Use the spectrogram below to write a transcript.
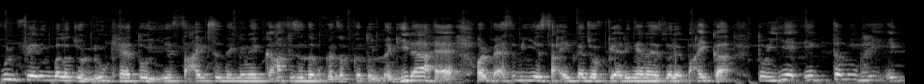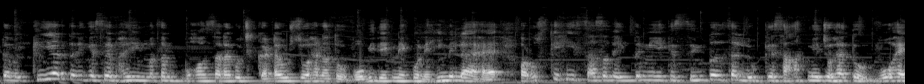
फुल फेयरिंग वाला जो लुक है तो ये साइड से देखने में काफ़ी ज़्यादा गजब का तो लग ही रहा है। और वैसे भी ये साइड का जो फेयरिंग है ना इस वाले बाइक का तो ये एकदम ही भाई, एकदम क्लियर तरीके से भाई मतलब बहुत सारा कुछ कटआउट जो है ना तो वो भी देखने को नहीं मिल रहा है। और उसके ही साथ साथ एकदम ही एक सिंपल सा लुक के साथ में जो है तो वो है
